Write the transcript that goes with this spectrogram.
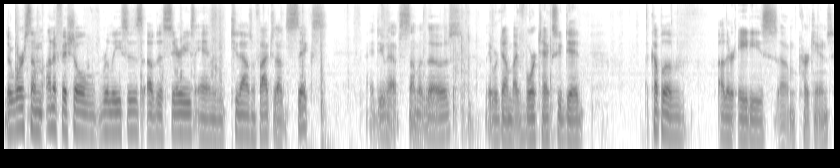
There were some unofficial releases of this series in 2005, 2006. I do have some of those. They were done by Vortex, who did a couple of other 80s um, cartoons.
